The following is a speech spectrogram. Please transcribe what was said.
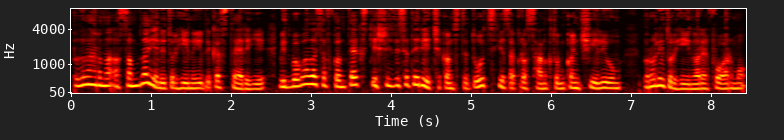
Пленарна асамблея літургійної дикастерії відбувалася в контексті 60-річчя Конституції Сакросанктум Кончіліум про літургійну реформу.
